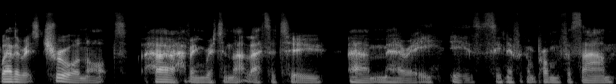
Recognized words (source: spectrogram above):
whether it's true or not, her having written that letter to um, Mary is a significant problem for Sam.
